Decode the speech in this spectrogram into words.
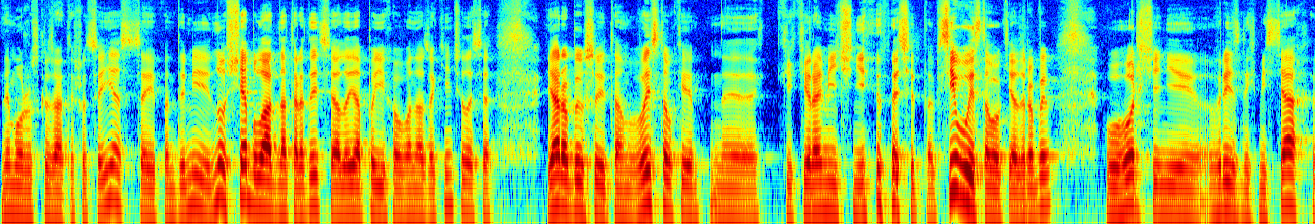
не можу сказати, що це є з цієї пандемії. Ну, ще була одна традиція, але я поїхав, вона закінчилася. Я робив свої там виставки е, керамічні. Значить, там, сім виставок я зробив в Угорщині в різних місцях. Е,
